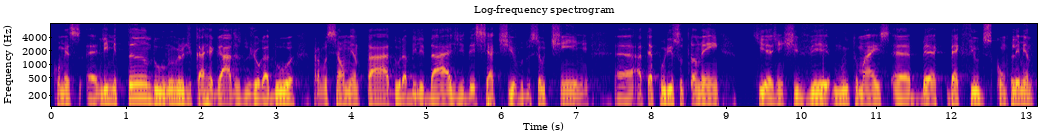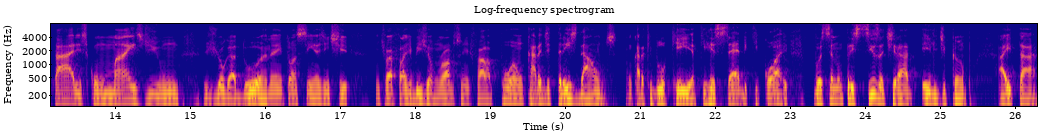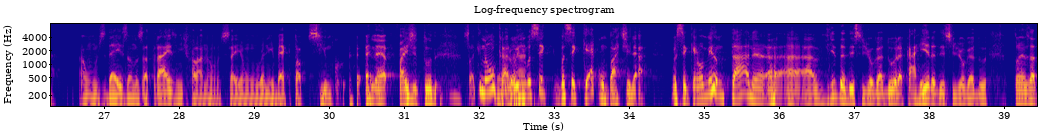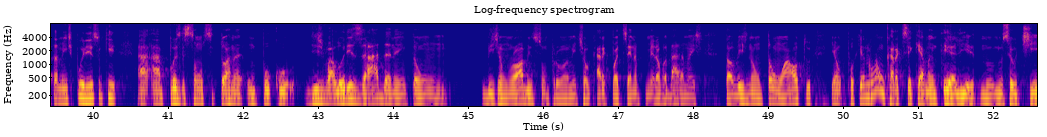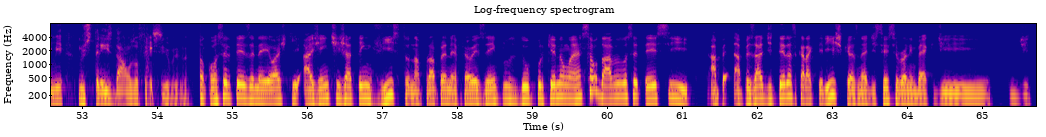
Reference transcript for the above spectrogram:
é, limitando o número de carregadas do jogador para você aumentar a durabilidade desse ativo do seu time. É, até por isso também que a gente vê muito mais é, back, backfields complementares com mais de um jogador, né? Então, assim, a gente, a gente vai falar de Bijan Robinson, a gente fala, pô, é um cara de três downs, é um cara que bloqueia, que recebe, que corre. Você não precisa tirar ele de campo. Aí tá, há uns 10 anos atrás, a gente fala, não, isso aí é um running back top 5, né? Faz de tudo. Só que não, cara, Exato. hoje você, você quer compartilhar. Você quer aumentar né, a, a, vida desse jogador, a carreira desse jogador. Então é exatamente por isso que a, a posição se torna um pouco desvalorizada, né? Então Bijan Robinson provavelmente é o cara que pode sair na primeira rodada, mas talvez não tão alto, é porque não é um cara que você quer manter ali no, no seu time nos três downs ofensivos, né? Não, com certeza, né? Eu acho que a gente já tem visto na própria NFL exemplos do porquê não é saudável você ter esse. Apesar de ter as características, né, de ser esse running back de de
